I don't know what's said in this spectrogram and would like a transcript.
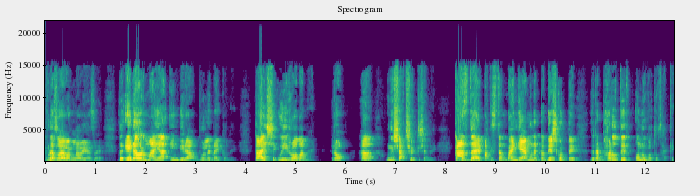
পুরা জয় বাংলা হয়ে যায় তো এটা ওর মায়া ইন্দিরা বলে নাই কলে। তাই সে উই র বানায়, র হ্যাঁ উনিশশো আটষট্টি সালে। কাজ দেয় পাকিস্তান ভাঙ্গে এমন একটা দেশ করতে যেটা ভারতের অনুগত থাকে।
